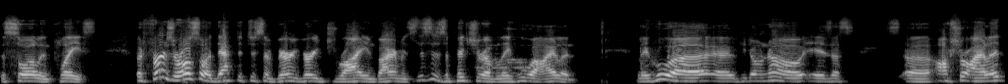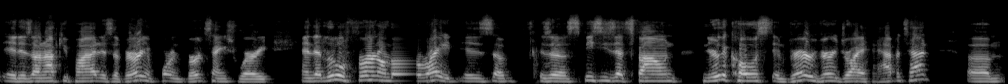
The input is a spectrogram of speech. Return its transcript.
the soil in place. But ferns are also adapted to some very, very dry environments. This is a picture of Lehua Island. Lehua, uh, if you don't know, is a uh, offshore islet. It is unoccupied. It's a very important bird sanctuary. And that little fern on the right is a, is a species that's found near the coast in very, very dry habitat. Um,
